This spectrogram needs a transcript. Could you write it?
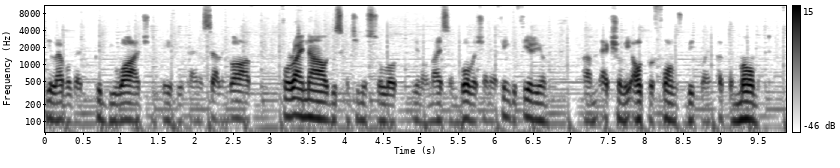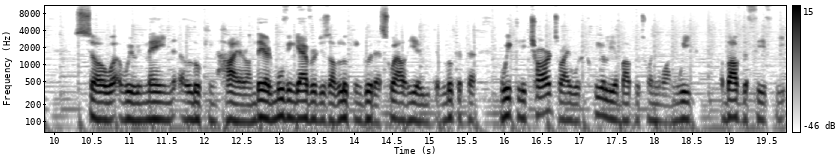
key level that could be watched in case we're kind of selling off. for right now, this continues to look, you know, nice and bullish, and I think Ethereum um, actually outperforms Bitcoin at the moment. So uh, we remain uh, looking higher on there. Moving averages are looking good as well here. You can look at the weekly charts, right? We're clearly above the 21 week, above the 50,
